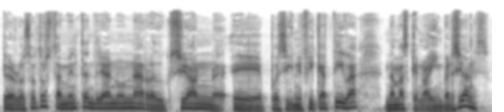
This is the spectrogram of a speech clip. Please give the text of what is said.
pero los otros también tendrían una reducción, eh, pues significativa, nada más que no hay inversiones.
